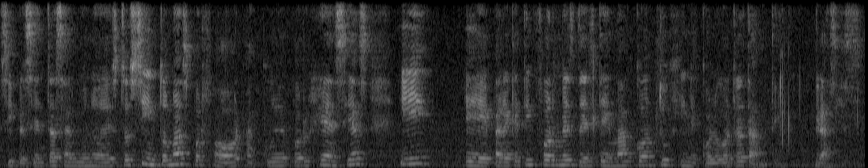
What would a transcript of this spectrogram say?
Si presentas alguno de estos síntomas, por favor acude por urgencias y eh, para que te informes del tema con tu ginecólogo tratante. Gracias.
